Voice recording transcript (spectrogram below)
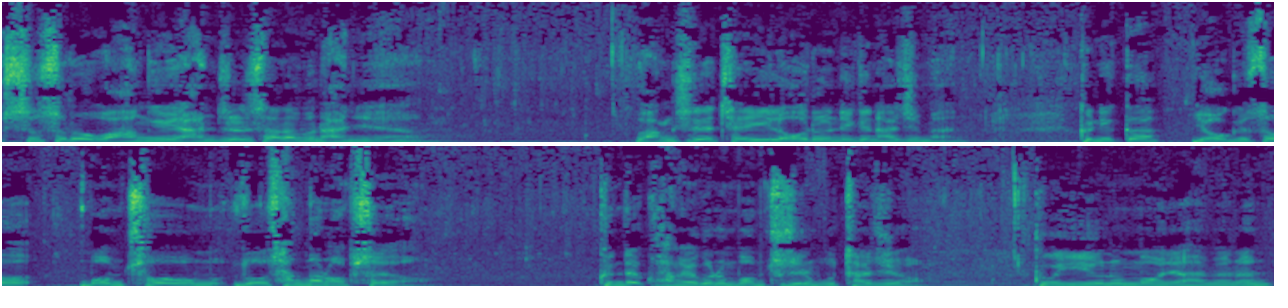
스스로 왕위에 앉을 사람은 아니에요. 왕실의 제1 어른이긴 하지만. 그러니까 여기서 멈춰도 상관없어요. 근데 광해군은 멈추지를 못하죠. 그 이유는 뭐냐 하면은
